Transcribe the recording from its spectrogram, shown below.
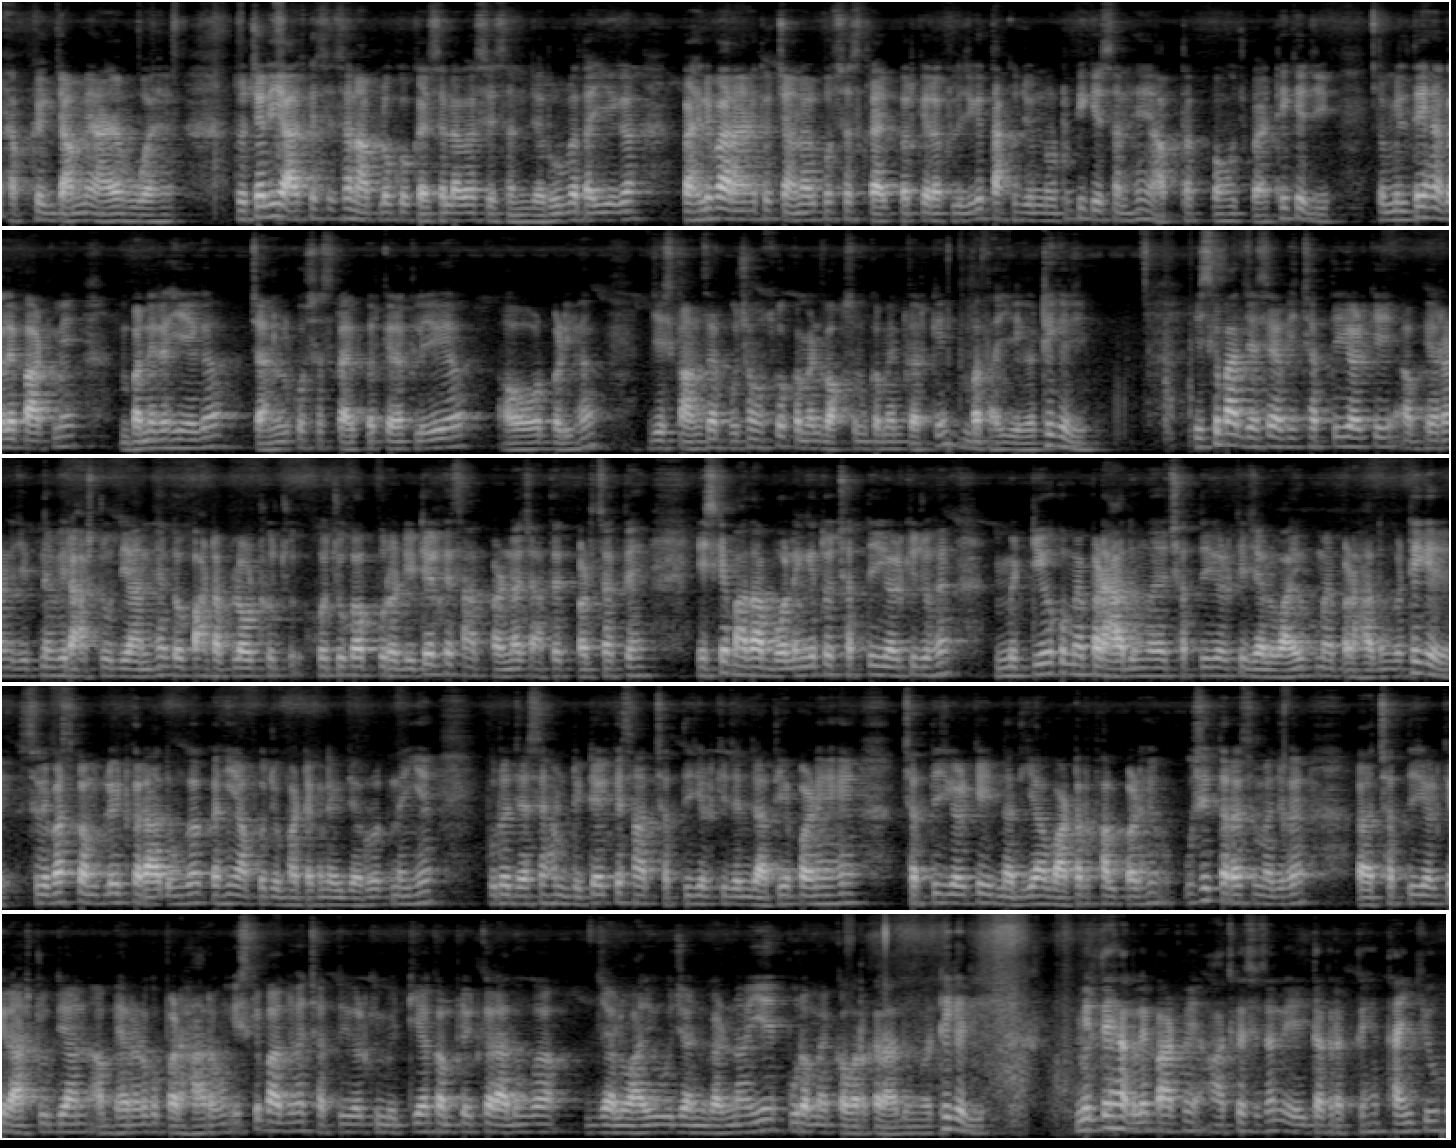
आपके एग्ज़ाम में आया हुआ है। तो चलिए आज का सेशन आप लोग को कैसे लगा सेशन ज़रूर बताइएगा। पहली बार आए हैं तो चैनल को सब्सक्राइब करके रख लीजिएगा, ताकि जो नोटिफिकेशन है आप तक पहुँच पाए, ठीक है जी? तो मिलते हैं अगले पार्ट में। बने रहिएगा चैनल को सब्सक्राइब करके रख लीजिएगा, और बढ़िया जिसका आंसर पूछा, उसको कमेंट बॉक्स में कमेंट करके बताइएगा, ठीक है जी? इसके बाद जैसे अभी छत्तीसगढ़ के अभ्यारण्य जितने भी राष्ट्रीय उद्यान हैं तो पार्ट अपलोड हो, चु, हो चुका पूरा डिटेल के साथ पढ़ना चाहते पढ़ सकते हैं। इसके बाद आप बोलेंगे तो छत्तीसगढ़ की जो है मिट्टियों को मैं पढ़ा दूँगा या छत्तीसगढ़ की जलवायु को मैं पढ़ा दूँगा। ठीक है सिलेबस कंप्लीट करा दूँगा कहीं आपको जो भटकने की ज़रूरत नहीं है। पूरा जैसे हम डिटेल के साथ छत्तीसगढ़ की जनजातियाँ पढ़े हैं छत्तीसगढ़ की नदियाँ वाटरफॉल पढ़े उसी तरह से मैं जो है छत्तीसगढ़ के राष्ट्र उद्यान अभ्यारण्य को पढ़ा रहा हूँ। इसके बाद जो है छत्तीसगढ़ की मिट्टियाँ कंप्लीट करा दूँगा। जलवायु, जनगणना, ये पूरा मैं कवर करा दूँगा। ठीक है जी। मिलते हैं अगले पार्ट में। आज का सेशन यही तक रखते हैं। Thank you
